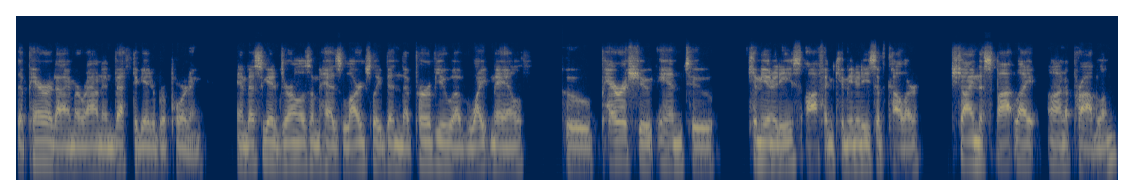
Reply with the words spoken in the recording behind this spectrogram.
the paradigm around investigative reporting. Investigative journalism has largely been the purview of white males who parachute into communities, often communities of color, shine the spotlight on a problem,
